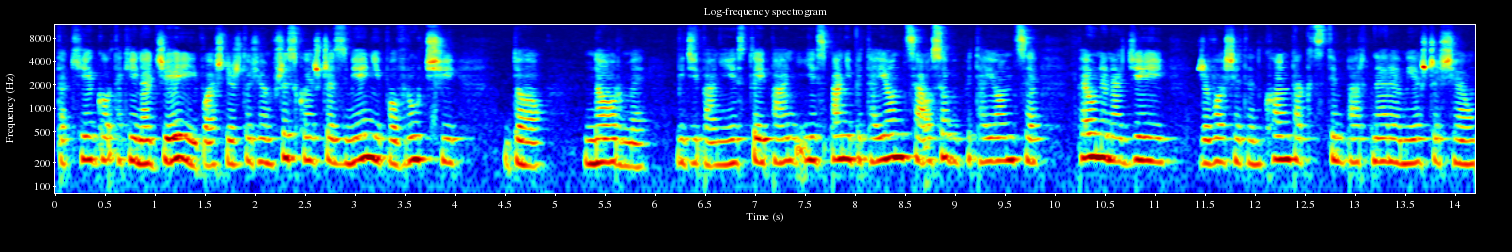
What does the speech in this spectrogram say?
takiego, takiej nadziei właśnie, że to się wszystko jeszcze zmieni, powróci do normy. Widzi Pani, jest tutaj Pani, jest Pani pytająca, osoby pytające, pełne nadziei, że właśnie ten kontakt z tym partnerem jeszcze się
